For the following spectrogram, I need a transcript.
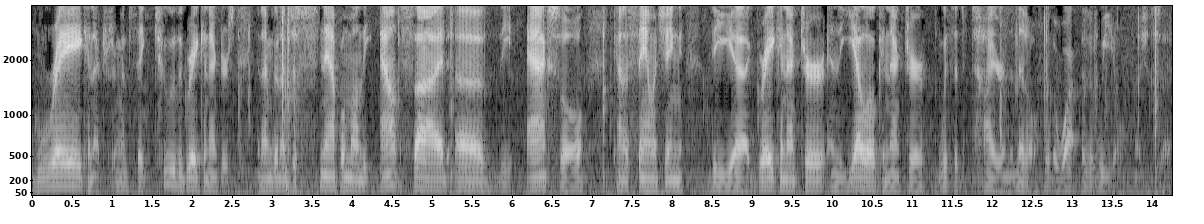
gray connectors. I'm going to take two of the gray connectors and I'm going to just snap them on the outside of the axle, kind of sandwiching the uh, gray connector and the yellow connector with the tire in the middle, or the, the wheel, I should say.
